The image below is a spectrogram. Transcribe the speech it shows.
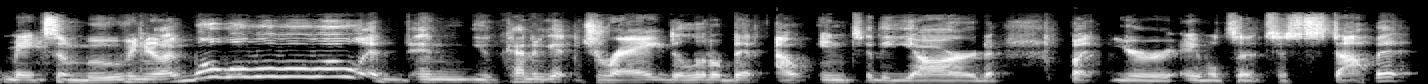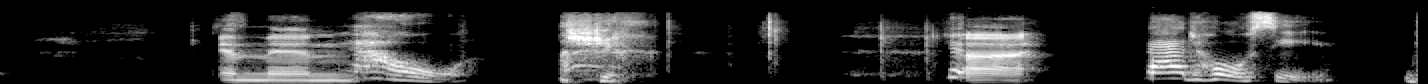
makes a move and you're like whoa whoa whoa whoa whoa and, and you kind of get dragged a little bit out into the yard but you're able to to stop it and then Ow. uh bad horsey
